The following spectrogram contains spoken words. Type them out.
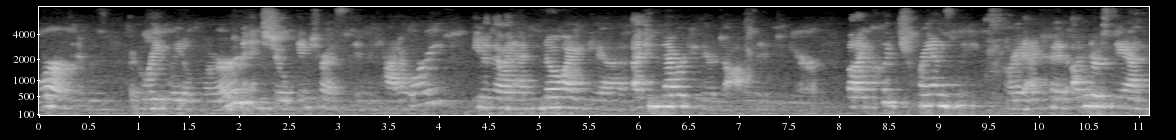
worked, and it was a great way to learn and show interest in the category, even though I had no idea. I could never do their job as an engineer, but I could translate, right? I could understand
